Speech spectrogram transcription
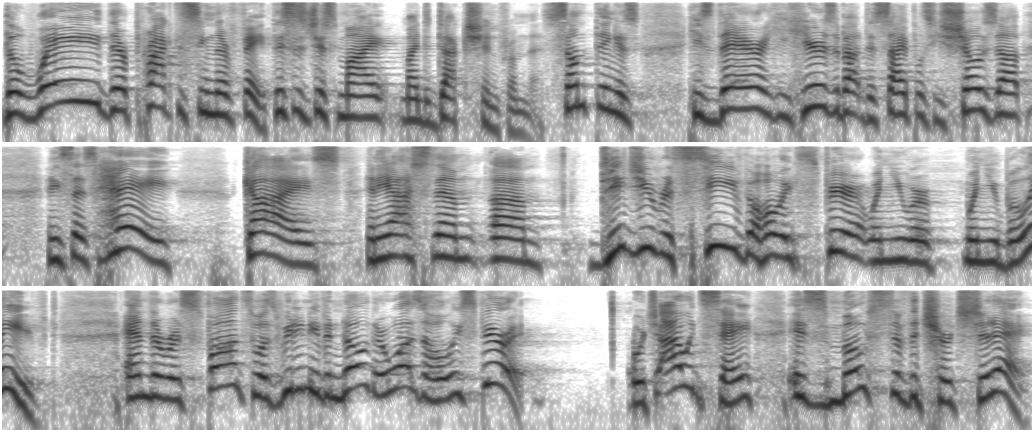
the way they're practicing their faith. This is just my, my deduction from this. Something is, he's there, he hears about disciples, he shows up, and he says, hey, guys, and he asks them, um, did you receive the Holy Spirit when you were when you believed? And the response was, We didn't even know there was a Holy Spirit, which I would say is most of the church today.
